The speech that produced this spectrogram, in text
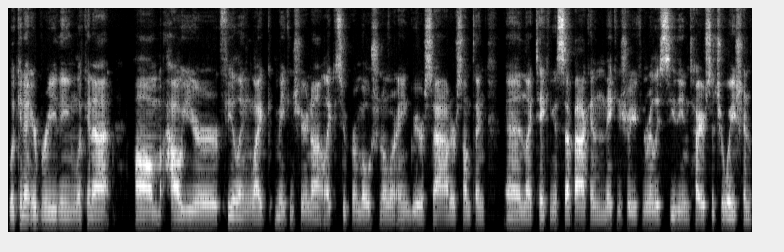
looking at your breathing looking at um, how you're feeling, like making sure you're not like super emotional or angry or sad or something, and like taking a step back and making sure you can really see the entire situation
